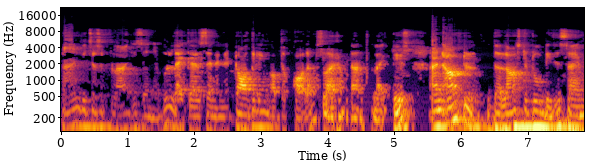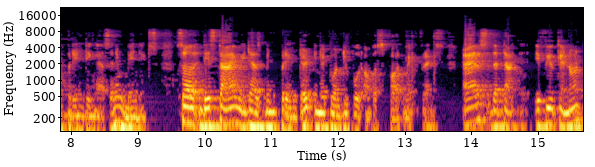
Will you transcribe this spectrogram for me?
and which is a flag is enabled like as an, a toggling of the column so I have done like this. And after the last two digits I am printing as in minutes. So this time it has been printed in a 24 hours format friends. Else the time if you cannot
